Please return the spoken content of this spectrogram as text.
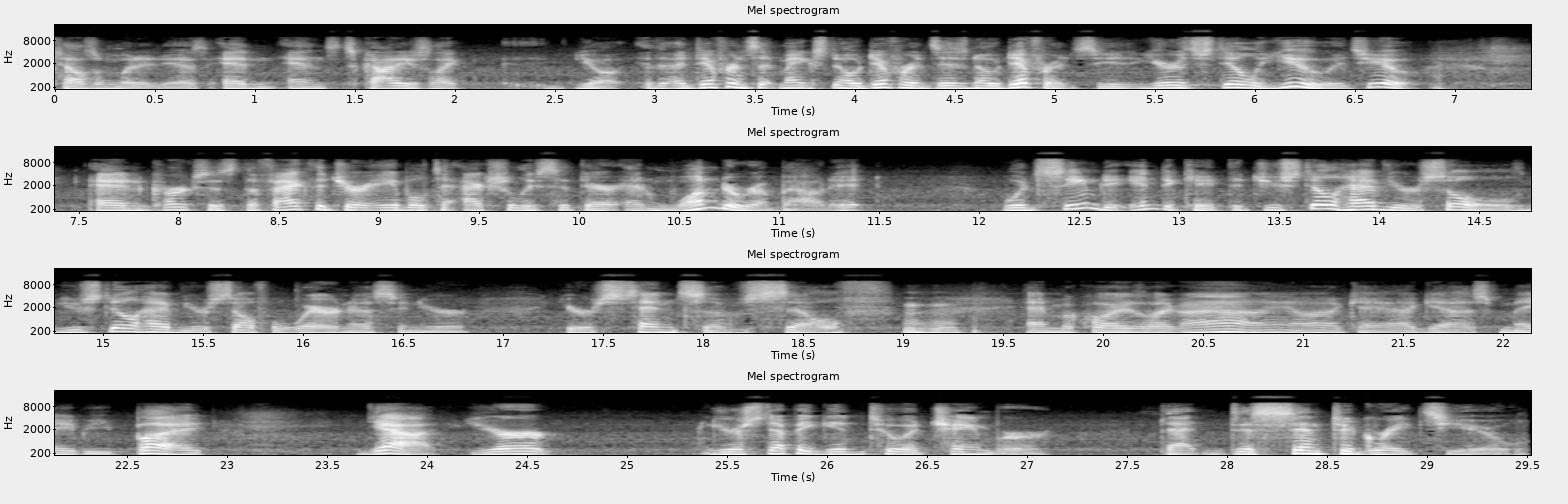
tells him what it is, and and Scotty's like, "You know, a difference that makes no difference is no difference. You- You're still you. It's you." And Kirk says, "The fact that you're able to actually sit there and wonder about it." Would seem to indicate that you still have your soul, you still have your self awareness and your your sense of self. And McCoy's like, ah, you know, okay, I guess maybe, but yeah, you're you're stepping into a chamber that disintegrates you,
